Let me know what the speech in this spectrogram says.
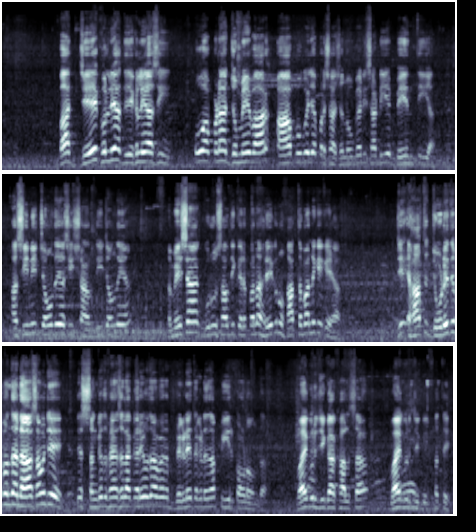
ਬਸ ਜੇ ਖੁੱਲਿਆ ਦੇਖ ਲਿਆ ਸੀ ਉਹ ਆਪਣਾ ਜ਼ਿੰਮੇਵਾਰ ਆਪ ਹੋਊਗਾ ਜਾਂ ਪ੍ਰਸ਼ਾਸਨ ਹੋਊਗਾ ਜੀ, ਸਾਡੀ ਇਹ ਬੇਨਤੀ ਆ। ਅਸੀਂ ਨਹੀਂ ਚਾਹੁੰਦੇ, ਅਸੀਂ ਸ਼ਾਂਤੀ ਚਾਹੁੰਦੇ ਆ। ਹਮੇਸ਼ਾ ਗੁਰੂ ਸਾਹਿਬ ਦੀ ਕਿਰਪਾ ਨਾਲ ਹਰੇਕ ਨੂੰ ਹੱਥ ਬੰਨ੍ਹ ਕੇ ਕਿਹਾ। ਜੇ ਹੱਥ ਜੋੜੇ ਤੇ ਬੰਦਾ ਨਾ ਸਮਝੇ ਤੇ ਸੰਗਤ ਫੈਸਲਾ ਕਰੇ, ਉਹਦਾ ਫਿਰ ਵਿਗੜੇ ਤਗੜੇ ਦਾ ਪੀਰ ਕੌਣ ਆਉਂਦਾ ਵਾਹਿਗੁਰੂ ਜੀ ਕਾ ਖਾਲਸਾ, ਵਾਹਿਗੁਰੂ ਜੀ ਕੀ ਫਤਿਹ।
